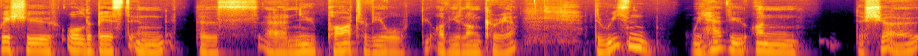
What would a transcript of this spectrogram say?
wish you all the best in this uh, new part of your of your long career. The reason we have you on the show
